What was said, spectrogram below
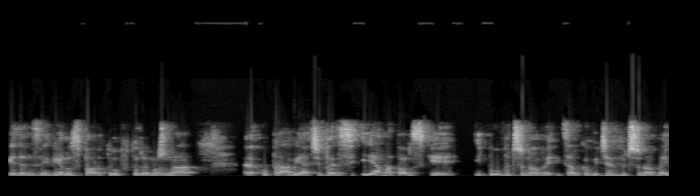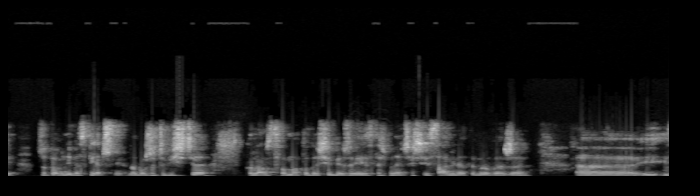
jeden z niewielu sportów, które można E, uprawiać w wersji i amatorskiej, i półwyczynowej, i całkowicie wyczynowej zupełnie bezpiecznie. No bo rzeczywiście kolarstwo ma to do siebie, że jesteśmy najczęściej sami na tym rowerze e, i, i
